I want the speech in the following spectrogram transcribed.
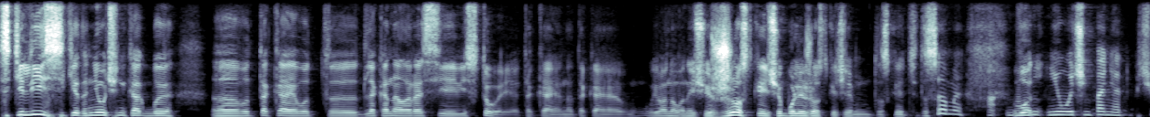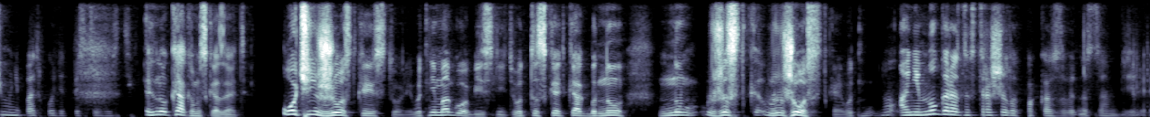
стилистике это не очень как бы э, вот такая вот э, для канала Россия история. Такая, она такая, у Иванова она еще жесткая, еще более жесткая, чем, так сказать, это самое. А, Вот. не, не очень понятно, почему не подходит по стилистике. Э, Ну, как вам сказать? Очень жесткая история. Вот не могу объяснить. Вот, так сказать, как бы, ну, ну жестко, жесткая. Вот, Ну, они много разных страшилок показывают на самом деле.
